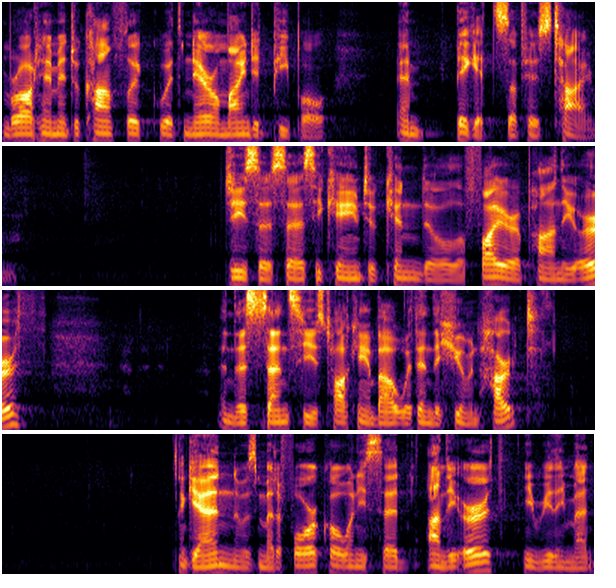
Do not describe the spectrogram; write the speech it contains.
brought him into conflict with narrow minded people and bigots of his time. Jesus says he came to kindle a fire upon the earth. In this sense, he is talking about within the human heart. Again, it was metaphorical when he said on the earth, he really meant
